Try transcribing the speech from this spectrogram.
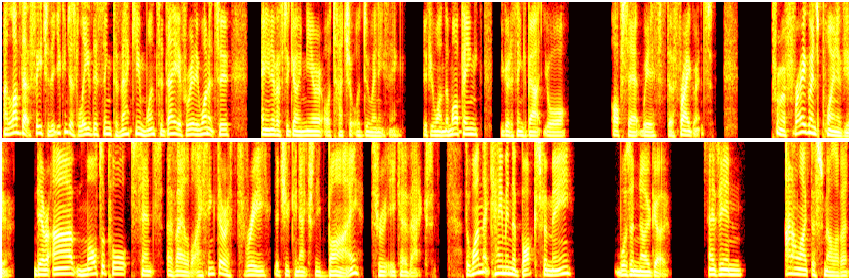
I love that feature that you can just leave this thing to vacuum once a day if you really want it to, and you never have to go near it or touch it or do anything. If you want the mopping, you've got to think about your offset with the fragrance. From a fragrance point of view, there are multiple scents available. I think there are three that you can actually buy through Ecovacs. The one that came in the box for me was a no go, as in, I don't like the smell of it.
